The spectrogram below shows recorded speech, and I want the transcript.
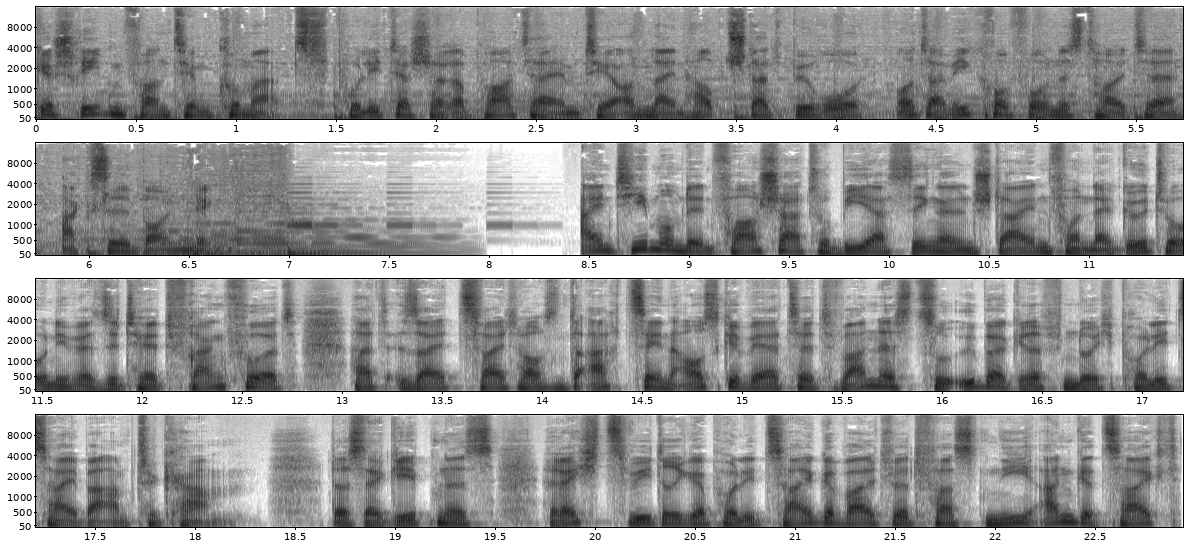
Geschrieben von Tim Kummert, politischer Reporter im T-Online Hauptstadtbüro. Unter Mikrofon ist heute Axel Bäumling. Ein Team um den Forscher Tobias Singelnstein von der Goethe-Universität Frankfurt hat seit 2018 ausgewertet, wann es zu Übergriffen durch Polizeibeamte kam. Das Ergebnis, rechtswidrige Polizeigewalt wird fast nie angezeigt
